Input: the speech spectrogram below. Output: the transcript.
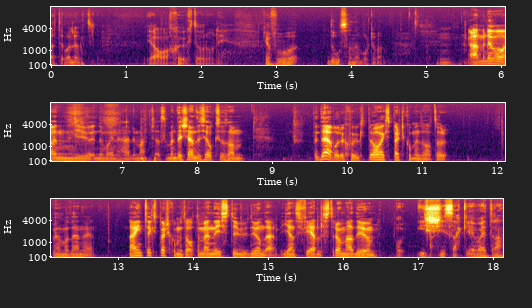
jag att det var lugnt. Jag var sjukt orolig. Kan jag få dosan där borta va? Mm. Ja men det var en, ju- det var en härlig match alltså. Men det kändes ju också som... Men där var det sjukt bra expertkommentator. Vem var den nu igen? Nej inte expertkommentator men i studion där. Jens Fjällström hade ju... Och Ishizaki, vad heter han?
